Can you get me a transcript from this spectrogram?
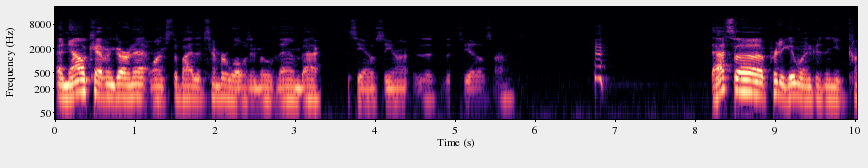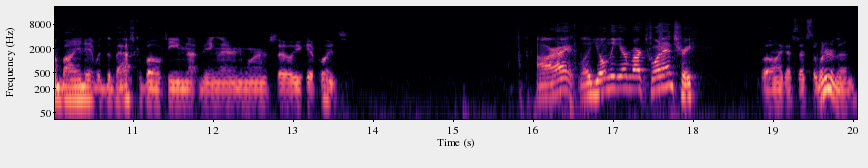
And now Kevin Garnett wants to buy the Timberwolves and move them back the Seattle Seahawks. The, the Seattle Sonics. That's a pretty good one because then you combined it with the basketball team not being there anymore, so you get points. All right. Well, you only earmarked one entry. Well, I guess that's the winner then.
